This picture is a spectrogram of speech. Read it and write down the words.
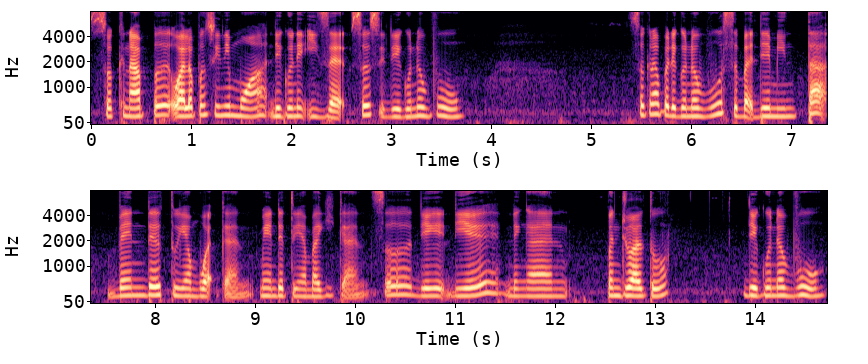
So kenapa walaupun sini moi dia guna iz. So dia guna vous. So kenapa dia guna vous sebab dia minta vendor tu yang buatkan, vendor tu yang bagikan. So dia dia dengan penjual tu dia guna vous.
